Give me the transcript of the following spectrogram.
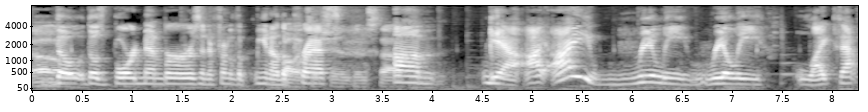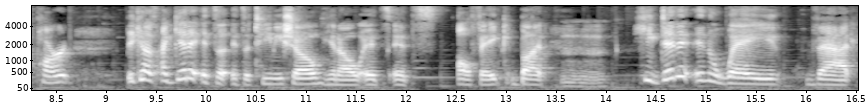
oh, tho- those board members and in front of the you know the press and stuff. um, yeah, I I really really liked that part because I get it. It's a it's a TV show. You know, it's it's all fake, but hmm he did it in a way that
